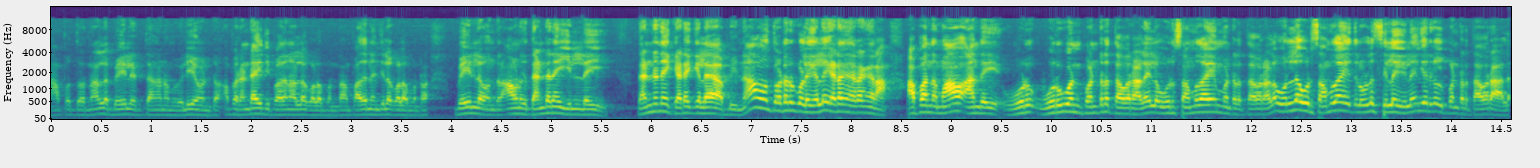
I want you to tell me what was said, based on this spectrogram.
நாற்பத்தோரு நாள்ல பெயில் எடுத்தாங்க நம்ம வெளியே வந்துட்டோம். அப்போ ரெண்டாயிரத்தி பதினாலில் கொலை பண்றான் பதினஞ்சுல கொலை பண்றான் பெயிலில் வந்துடும் அவனுக்கு தண்டனை இல்லை. தண்டனை கிடைக்கல அப்படின்னா அவன் தொடர் கொலைகளில் இடம் இறங்குறான். அப்போ அந்த மா அந்த ஒரு ஒருவன் பண்ற தவறால இல்லை ஒரு சமுதாயம் பண்ற தவறால உள்ள ஒரு சமுதாயத்தில் உள்ள சில இளைஞர்கள் பண்ற தவறால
